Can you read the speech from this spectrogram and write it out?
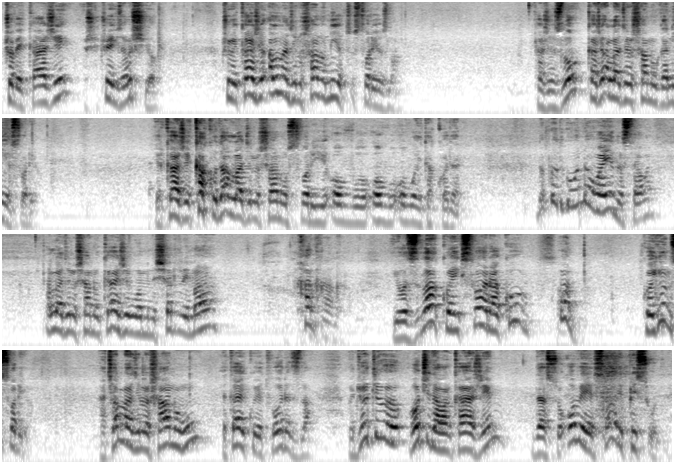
čovjek kaže, što je čovjek završio, čovjek kaže, Allah Đelšanu nije stvorio zlo. Kaže zlo, kaže Allah Đelšanu ga nije stvorio. Jer kaže, kako da Allah Đelšanu stvori ovo, ovo, ovo i tako dalje. Dobro odgovor na ovo je jednostavan. Allah Đelšanu kaže, u min šarri ma. I od zla kojeg stvara ko? On. Kojeg on stvorio. Znači Allah Đelešanu je taj koji je tvorec zla. Međutim, hoću da vam kažem da su ove stvari prisutne.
